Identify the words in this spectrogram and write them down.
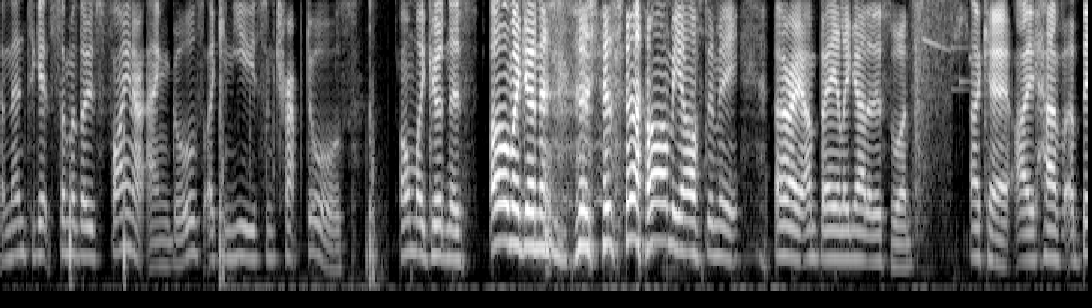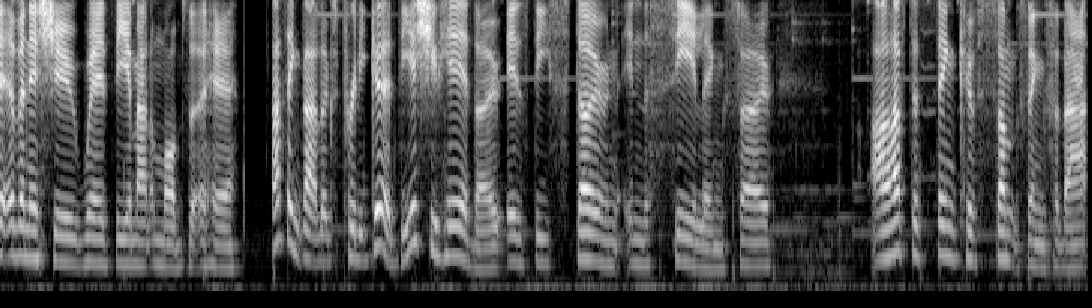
And then to get some of those finer angles, I can use some trapdoors. Oh my goodness. Oh my goodness. There's an army after me. Alright, I'm bailing out of this one. Okay, I have a bit of an issue with the amount of mobs that are here. I think that looks pretty good. The issue here, though, is the stone in the ceiling, so... I'll have to think of something for that.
